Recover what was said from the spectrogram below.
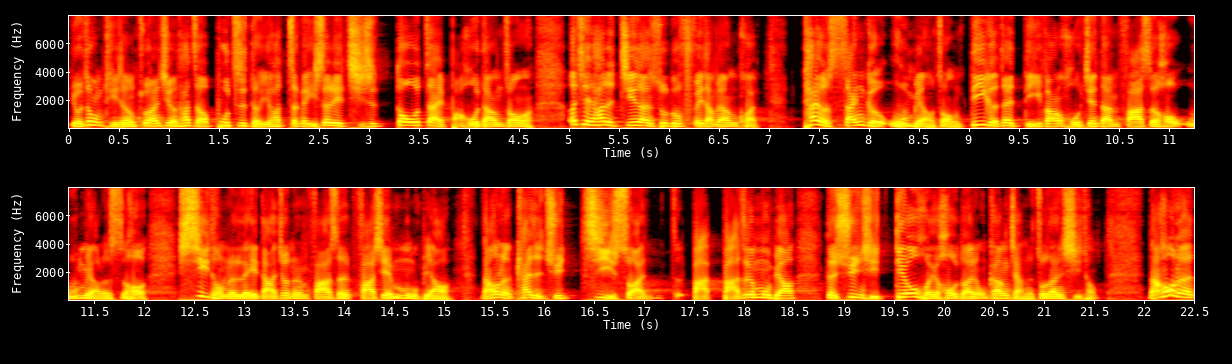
有这种体能作战系统，它只要布置得宜的话，整个以色列其实都在保护当中啊。而且它的接战速度非常非常快。它有三个五秒钟，第一个在敌方火箭弹发射后五秒的时候，系统的雷达就能发射发现目标，然后呢开始去计算，把把这个目标的讯息丢回后端。我刚刚讲的作战系统，然后呢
